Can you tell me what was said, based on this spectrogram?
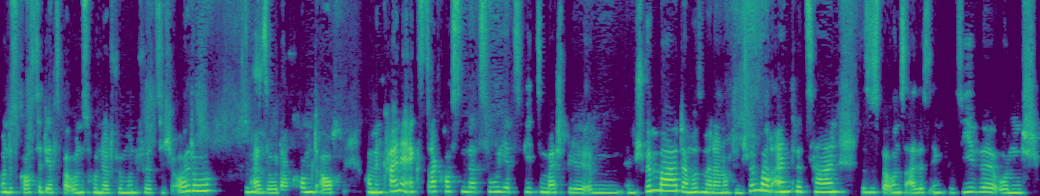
und es kostet jetzt bei uns 145 Euro. Mhm. Also da kommt auch, kommen keine Extrakosten dazu, jetzt wie zum Beispiel im, im Schwimmbad, da muss man dann noch den Schwimmbadeintritt zahlen. Das ist bei uns alles inklusive und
